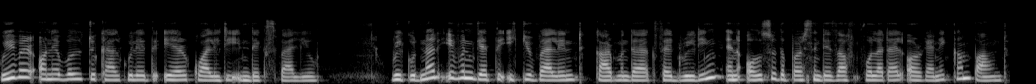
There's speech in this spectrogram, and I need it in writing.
We were unable to calculate the air quality index value. We could not even get the equivalent carbon dioxide reading and also the percentage of volatile organic compound.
